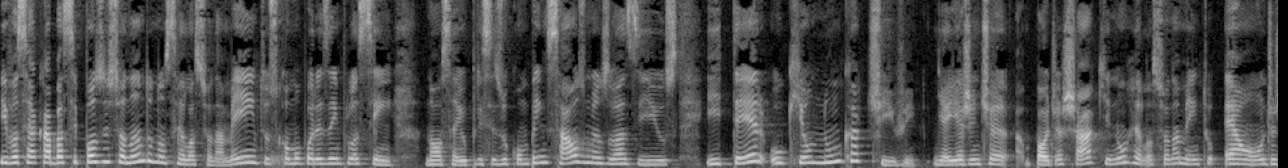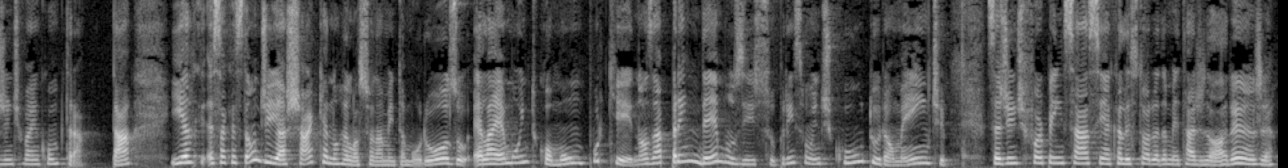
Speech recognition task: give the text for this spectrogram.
e você acaba se posicionando nos relacionamentos como, por exemplo, assim: nossa, eu preciso compensar os meus vazios e ter o que eu nunca tive. E aí a gente pode achar que no relacionamento é aonde a gente vai encontrar tá? E a, essa questão de achar que é no relacionamento amoroso, ela é muito comum porque nós aprendemos isso, principalmente culturalmente. Se a gente for pensar assim, aquela história da metade da laranja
